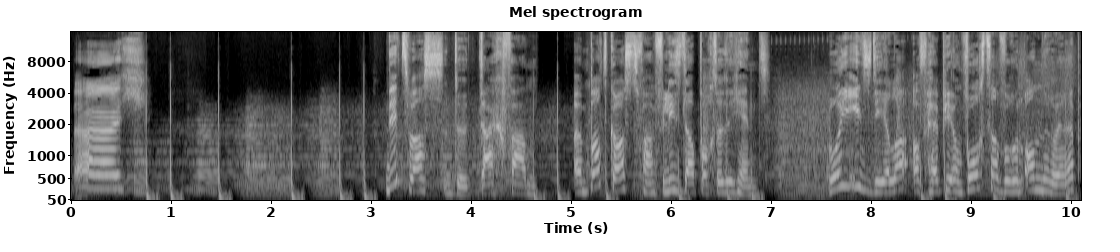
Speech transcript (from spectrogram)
Dag. Dit was de dag van. Een podcast van Felice Delporte de Gent. Wil je iets delen of heb je een voorstel voor een onderwerp?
